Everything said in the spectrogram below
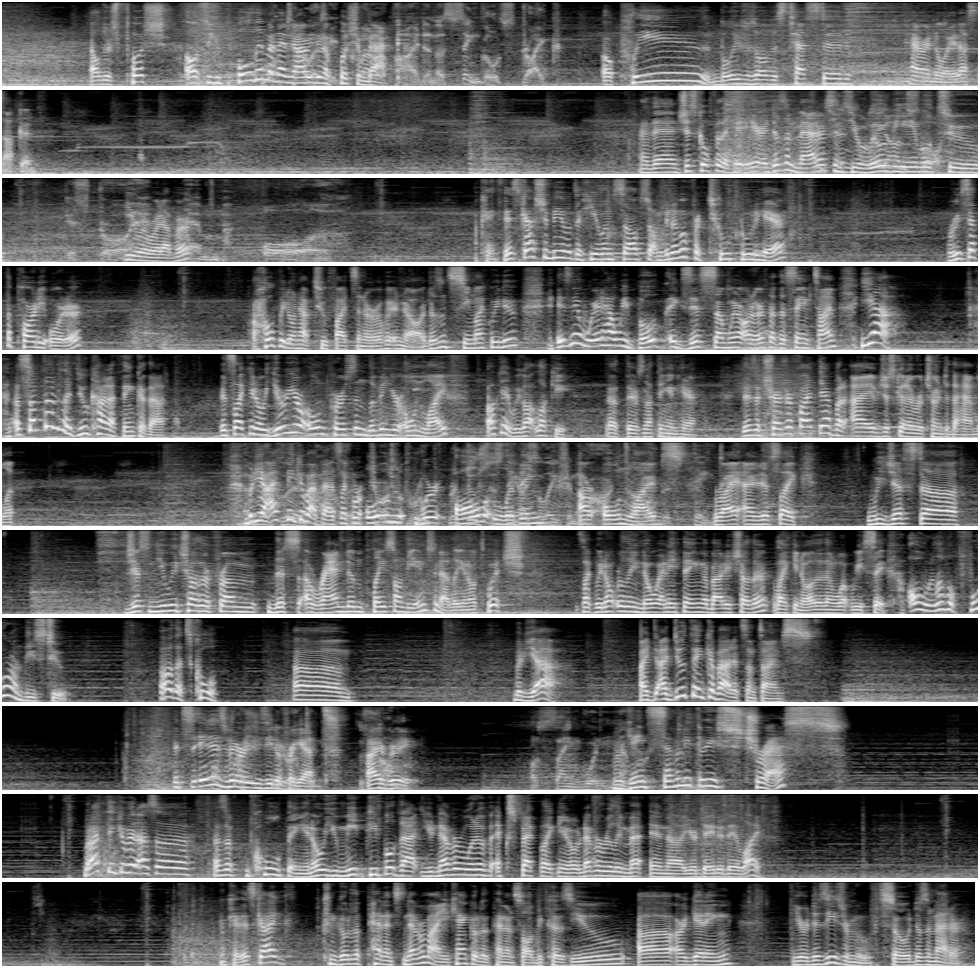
Eldritch Push. Oh, so you pulled him and then now you're gonna push him back. In a single strike. Oh, please. Belief resolve is tested. Paranoia. That's not good. And then just go for the hit here. It doesn't matter since you will be able to heal or whatever. Okay, this guy should be able to heal himself, so I'm gonna go for two food here. Reset the party order. I hope we don't have two fights in a row here. No, it doesn't seem like we do. Isn't it weird how we both exist somewhere on Earth at the same time? Yeah. Uh, sometimes I do kind of think of that. It's like, you know, you're your own person living your own life. Okay, we got lucky. That there's nothing in here. There's a treasure fight there, but I'm just gonna return to the hamlet. But yeah, I think about that. It's like we're all we're all living our own lives, right? And just like we just uh just knew each other from this a random place on the internet, like, you know, Twitch. It's like we don't really know anything about each other, like, you know, other than what we say. Oh, we're level 4 on these two. Oh, that's cool. Um, but yeah, I, I do think about it sometimes. It's it is very easy to forget. I agree. Regain 73 stress. But I think of it as a as a cool thing, you know. You meet people that you never would have expect, like you know, never really met in uh, your day to day life. Okay, this guy can go to the penance. Never mind, you can't go to the penance hall because you uh, are getting your disease removed, so it doesn't matter.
